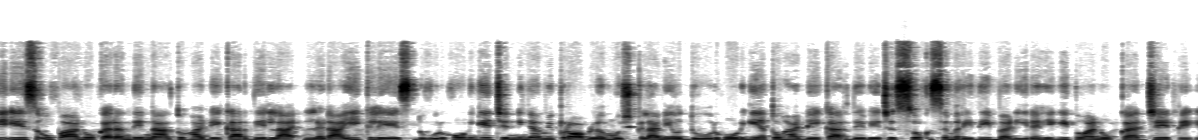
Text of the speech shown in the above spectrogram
ਤੇ ਇਸ ਉਪਾਅ ਨੂੰ ਕਰਨ ਦੇ ਨਾਲ ਤੁਹਾਡੇ ਘਰ ਦੇ ਲਾ- ਲੜਾਈ ਕਲੇਸ਼ ਦੂਰ ਹੋਣਗੇ, ਜਿੰਨੀਆਂ ਵੀ ਪ੍ਰੋਬਲਮ ਮੁਸ਼ਕਲਾਂ ਨੇ ਉਹ ਦੂਰ ਹੋਣਗੀਆਂ, ਤੁਹਾਡੇ ਘਰ ਦੇ ਵਿੱਚ ਸੁੱਖ ਸਮਰਿੱਧੀ ਬਣੀ ਰਹੇਗੀ, ਤੁਹਾਨੂੰ ਕਰਜ਼ੇ ਤੇ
